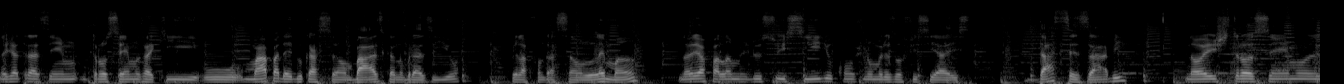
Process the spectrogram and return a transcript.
Nós já trazemos, trouxemos aqui o mapa da educação básica no Brasil, pela Fundação Le Mans. Nós já falamos do suicídio com os números oficiais da CESAB. Nós trouxemos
